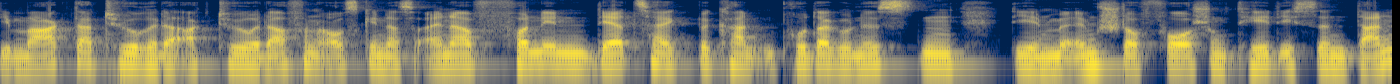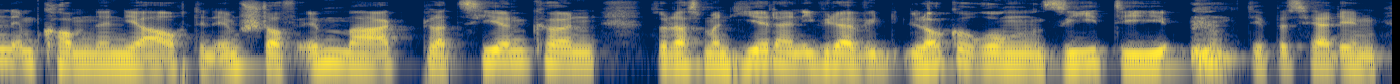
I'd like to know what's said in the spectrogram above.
die Marktakteure der Akteure davon ausgehen, dass einer von den derzeit bekannten Protagonisten, die in der Impfstoffforschung tätig sind, dann im kommenden Jahr auch den Impfstoff im Markt platzieren können, sodass man hier dann wieder Lockerungen sieht, die, die bisher den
